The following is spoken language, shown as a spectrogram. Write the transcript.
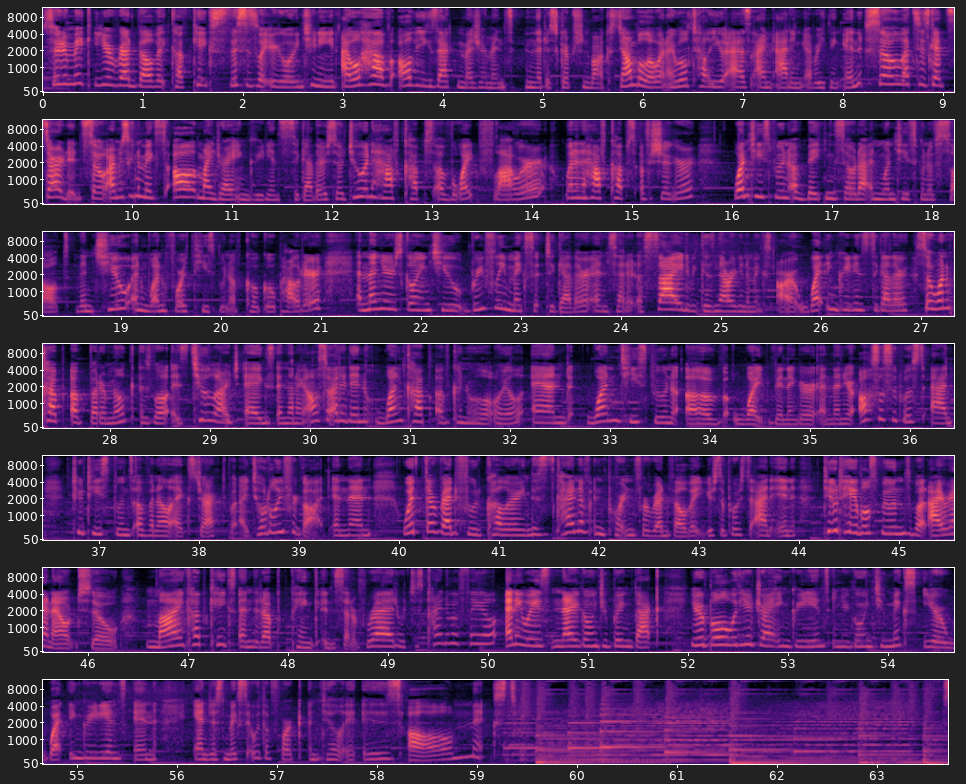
So to make your red velvet cupcakes, this is what you're going to need. I will have all the exact measurements in the description box down below and I will tell you as I'm adding everything in. So let's just get started. So I'm just going to mix all my dry ingredients together. So two and a half cups of white flour, one and a half cups of sugar, 1 teaspoon of baking soda and 1 teaspoon of salt, then 2 and 1 4th teaspoon of cocoa powder, and then you're just going to briefly mix it together and set it aside because now we're going to mix our wet ingredients together. So 1 cup of buttermilk as well as 2 large eggs, and then I also added in 1 cup of canola oil and 1 teaspoon of white vinegar, and then you're also supposed to add 2 teaspoons of vanilla extract, but I totally forgot. And then with the red food coloring, this is kind of important for red velvet. You're supposed to add in 2 tablespoons, but I ran out so my cupcakes ended up pink instead of red, which is kind of a fail. Anyways, now you're going to bring back your bowl with your dry ingredients and you're going to mix your wet ingredients in and just mix it with a fork until it is all mixed.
